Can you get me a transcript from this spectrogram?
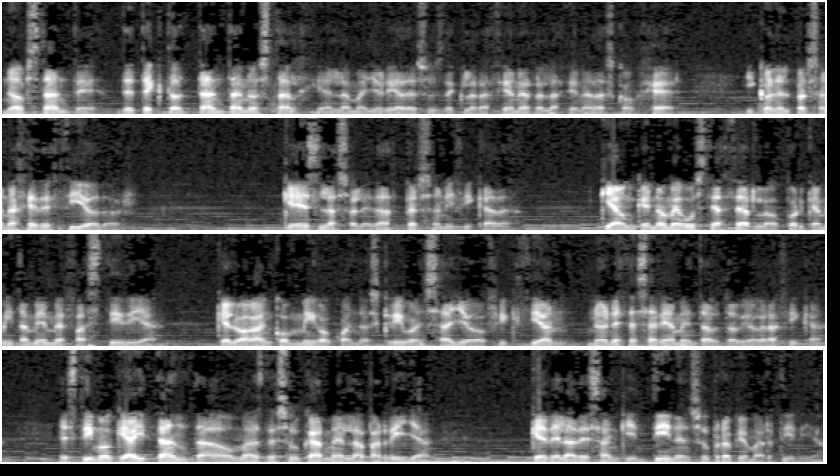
No obstante, detecto tanta nostalgia en la mayoría de sus declaraciones relacionadas con Her y con el personaje de Theodore, que es la soledad personificada, que aunque no me guste hacerlo porque a mí también me fastidia que lo hagan conmigo cuando escribo ensayo o ficción no necesariamente autobiográfica, estimo que hay tanta o más de su carne en la parrilla que de la de San Quintín en su propio martirio.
